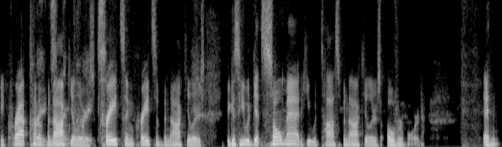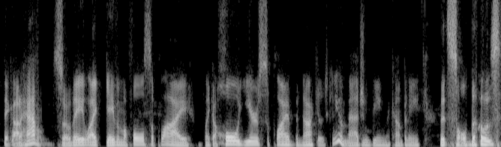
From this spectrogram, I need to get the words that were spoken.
a crap ton Crates of and binoculars, crates. crates and crates of binoculars, because he would get so mad he would toss binoculars overboard. And they got to have them. So they like gave him a full supply, like a whole year's supply of binoculars. Can you imagine being the company that sold those?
